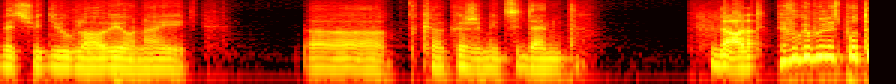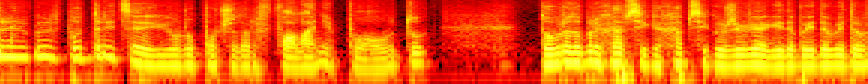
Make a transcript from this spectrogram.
već vidi u glavi onaj, uh, kako kažem, incident. Da, da. Evo ga bili spoternice, evo ga bili spoternice i ono počne da falanje po autu. Dobro, dobro, hapsi ga, hapsi ga, življa ga, idemo, idemo, idemo.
